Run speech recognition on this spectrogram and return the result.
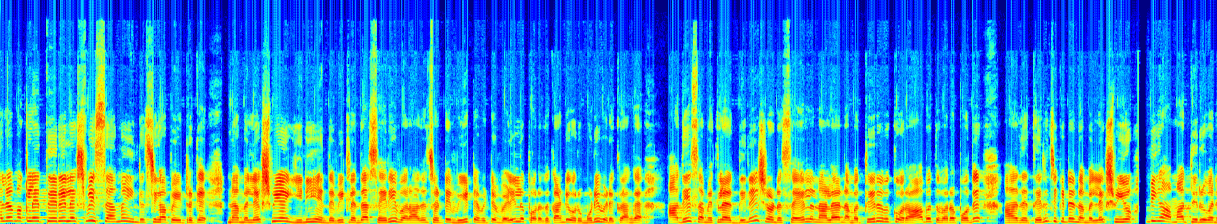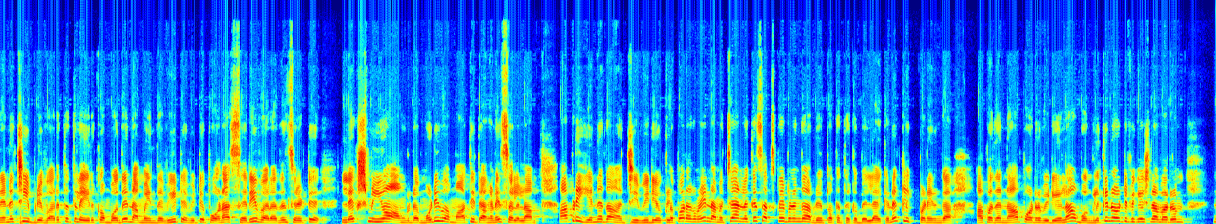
Hello மக்களே திரு லக்ஷ்மி. செம்ம இன்ட்ரெஸ்டிங்காக போயிட்டுருக்கு. நம்ம லக்ஷ்மியும் இனியும் இந்த வீட்டில் இருந்தால் சரி வராதுன்னு சொல்லிட்டு வீட்டை விட்டு வெளியில் போகிறதுக்காண்டி ஒரு முடிவு எடுக்கிறாங்க. அதே சமயத்தில் தினேஷனோட செயலினால நம்ம தெருவுக்கு ஒரு ஆபத்து வரப்போது அதை தெரிஞ்சுக்கிட்டு நம்ம லக்ஷ்மியும் அம்பிகா அம்மா திருவை நினச்சி இப்படி வருத்தத்தில் இருக்கும்போது நம்ம இந்த வீட்டை விட்டு போனால் சரி வராதுன்னு சொல்லிட்டு லக்ஷ்மியும் அவங்களோட முடிவை மாற்றிட்டாங்கன்னே சொல்லலாம். அப்படி என்னதான் ஆச்சு வீடியோக்குள்ளே போகிறவங்களே நம்ம சேனலுக்கு சப்ஸ்கிரைப் பண்ணுங்கள் அப்படியே பக்கத்துக்கு பெல் ஐக்கனை கிளிக் பண்ணிடுங்க. அப்போ தான் நான் போடுற வீடியோலாம் உங்களுக்கு நோட்டிஃபிகேஷனாக வரும்.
